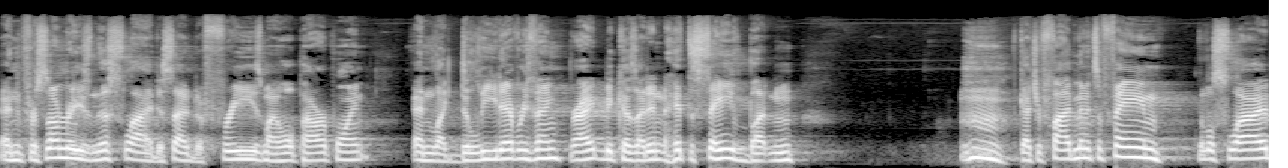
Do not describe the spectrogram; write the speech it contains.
and for some reason this slide decided to freeze my whole PowerPoint and like delete everything, right? Because I didn't hit the save button. got your five minutes of fame little slide.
